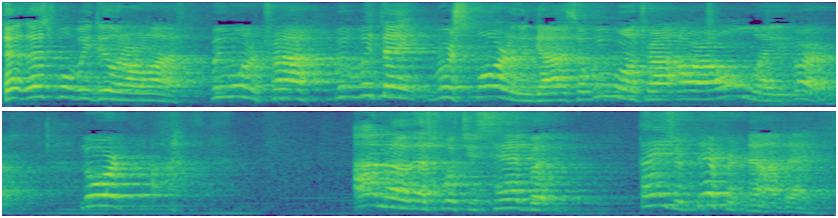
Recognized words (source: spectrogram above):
That, that's what we do in our lives. We want to try, we, we think we're smarter than God, so we want to try our own way first. Lord, I know that's what you said, but things are different nowadays.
